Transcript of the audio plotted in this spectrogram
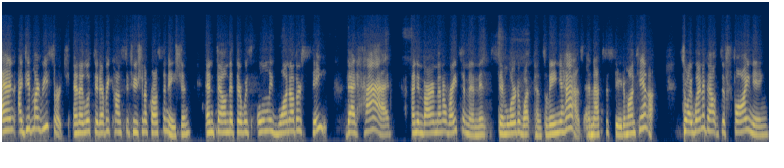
And I did my research and I looked at every constitution across the nation and found that there was only one other state that had an environmental rights amendment similar to what Pennsylvania has, and that's the state of Montana. So I went about defining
